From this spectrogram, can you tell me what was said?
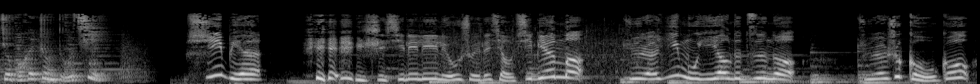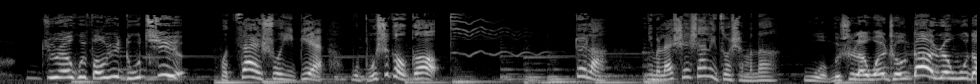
就不会中毒气。溪边，嘿嘿，是淅沥沥流水的小溪边吗？居然一模一样的字呢！居然是狗狗，居然会防御毒气！我再说一遍，我不是狗狗。对了，你们来深山里做什么呢？我们是来完成大任务的。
